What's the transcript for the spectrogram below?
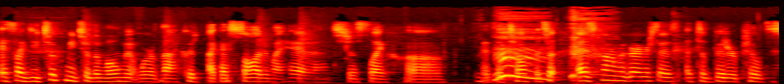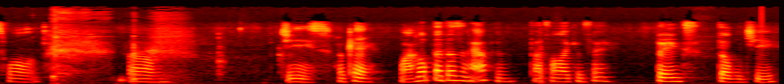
it's like you took me to the moment where that could like I saw it in my head, and it's just like uh, it's a tough. It's a, as Conor McGregor says, it's a bitter pill to swallow. Um, jeez. Okay. Well, I hope that doesn't happen. That's all I can say. Thanks, Double G.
